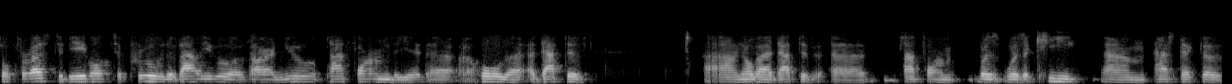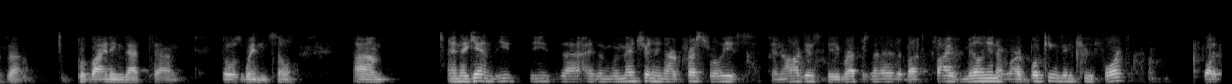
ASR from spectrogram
So for us to be able to prove the value of our new platform, the uh, whole uh, adaptive Uh, Nova Adaptive uh, platform was a key um, aspect of uh, providing that um, those wins. So um and again, these, these as we mentioned in our press release in August, they represented about 5 million of our bookings in Q4. But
